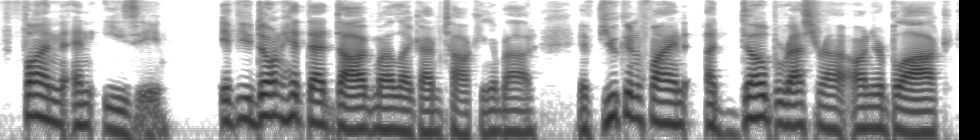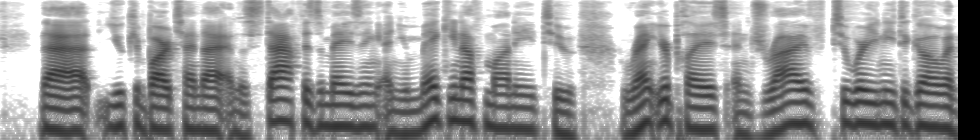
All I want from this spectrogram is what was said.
fun and easy, if you don't hit that dogma like I'm talking about, if you can find a dope restaurant on your block that you can bartend at and the staff is amazing and you make enough money to rent your place and drive to where you need to go and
